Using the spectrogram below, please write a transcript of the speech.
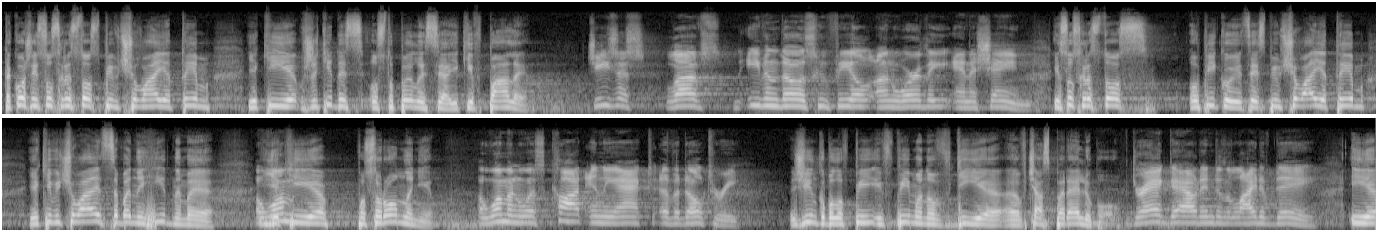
Також Ісус Христос співчуває тим, які в житті десь оступилися, які впали. Jesus loves even those who feel unworthy and ashamed. Ісус Христос опікується і співчуває тим, які відчувають себе негідними, які посоромлені. A woman was caught in the act of adultery, Жінку було впіймано в дії е, в час перелюбу. dragged out into the light of day, І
